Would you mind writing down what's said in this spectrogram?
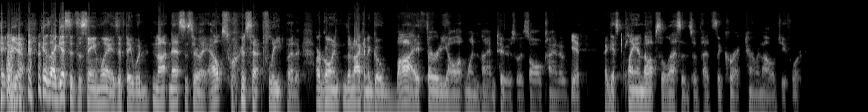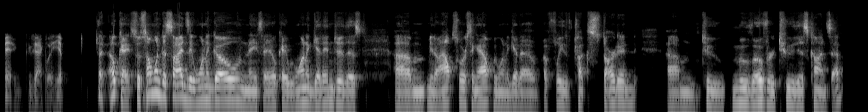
Yeah because i guess it's the same way as if they would not necessarily outsource that fleet but are going they're not going to go buy 30 all at one time too. So it's all kind of yep. i guess planned obsolescence if that's the correct terminology for it. Yeah, exactly. Yep. Okay. So someone decides they want to go and they say okay we want to get into this um, you know, outsourcing out. We want to get a, a fleet of trucks started um, to move over to this concept.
